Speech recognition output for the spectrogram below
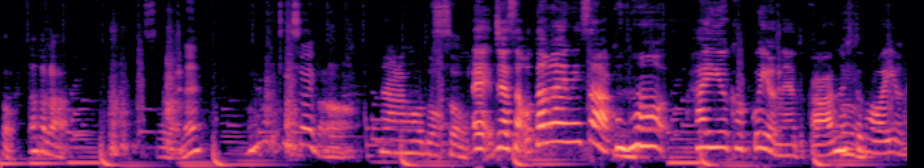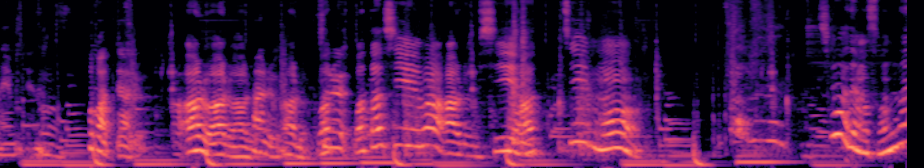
そうだからそうだねあんまり気にしないかな。なるほど。そう。えじゃあさお互いにさこの俳優かっこいいよねとかあの人かわいいよねみたいな、うん。とかってある？ああるあるある。ある？ある。それわ私はあるし、あっちもあっちはでもそんな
